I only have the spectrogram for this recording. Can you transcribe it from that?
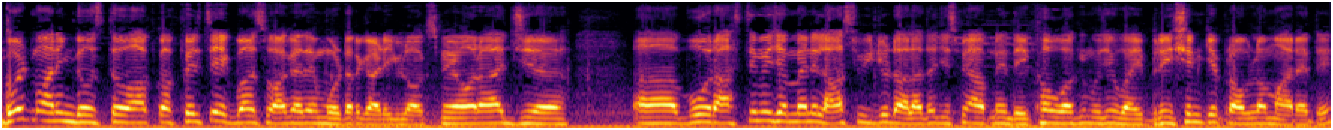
गुड मॉर्निंग दोस्तों। आपका फिर से एक बार स्वागत है मोटर गाड़ी ब्लॉग्स में। और आज वो रास्ते में जब मैंने लास्ट वीडियो डाला था, जिसमें आपने देखा होगा कि मुझे वाइब्रेशन के प्रॉब्लम आ रहे थे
